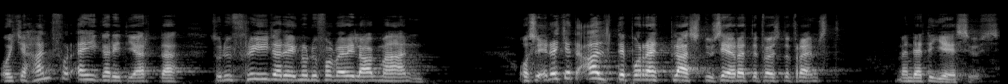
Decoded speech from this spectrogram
Og ikke han får eie ditt hjerte, så du fryder deg når du får være i lag med han. Og så er det ikke at alt er på rett plass du ser etter først og fremst, men dette er Jesus.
